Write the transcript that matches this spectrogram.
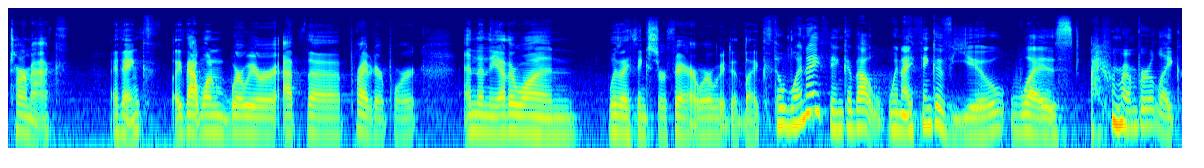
tarmac, I think. Like that one where we were at the private airport. And then the other one was I think Surf Air where we did like The one I think about when I think of you was I remember like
